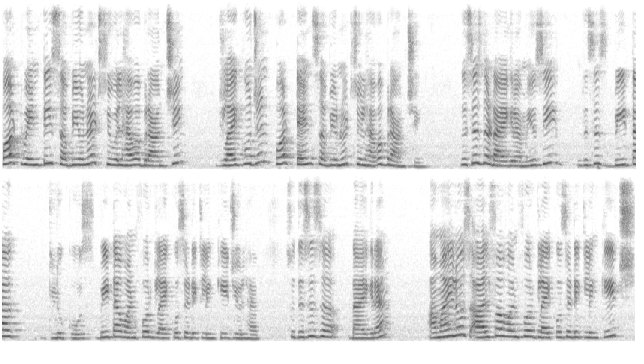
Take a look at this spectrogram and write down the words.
Per 20 subunits you will have a branching. Glycogen per 10 subunits you will have a branching. This is the diagram. You see this is beta glucose. Beta 1,4 glycosidic linkage you will have. So this is a diagram. Amylose alpha 1,4 glycosidic linkage.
